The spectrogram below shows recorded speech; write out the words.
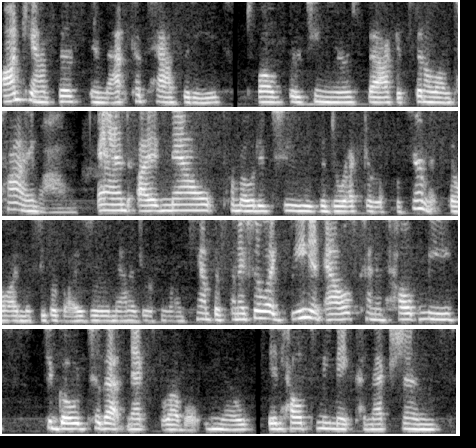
on campus in that capacity 12, 13 years back. It's been a long time. Wow. And I'm now promoted to the director of procurement. So I'm a supervisor, manager here on campus. And I feel like being in OWLS kind of helped me to go to that next level. You know, it helped me make connections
